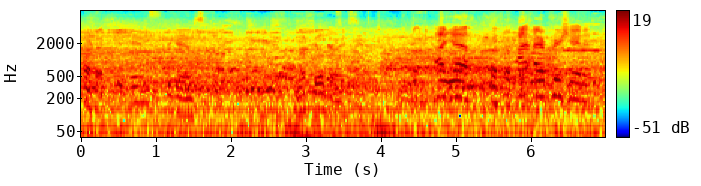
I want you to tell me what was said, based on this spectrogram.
the games. No games. Left field rights. Uh, yeah, I, I appreciate it.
